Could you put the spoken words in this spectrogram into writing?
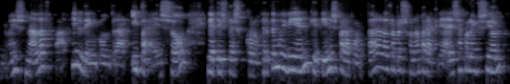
no es nada fácil de encontrar. Y para eso necesitas conocerte muy bien qué tienes para aportar a la otra persona, para crear esa conexión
